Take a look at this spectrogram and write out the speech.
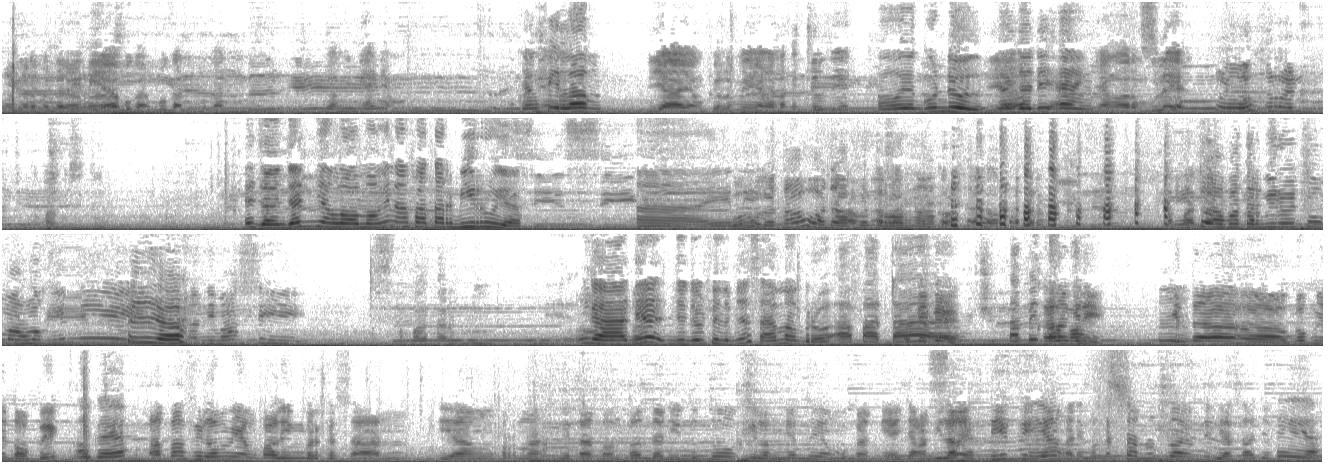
benar-benar ini ya bukan bukan bukan yang ini aja bukan yang film Iya, yang filmnya yang anak kecil tuh ya. oh yang gundul Iya. yang jadi eng Yang orang bule ya? oh keren bagus itu. eh jangan-jangan yang lo omongin Avatar biru ya ah gua ini nggak tahu ada avatar warna apa Avatar biru. itu avatar biru itu makhluk ini Iya. animasi Avatar blue. Enggak dia judul filmnya sama bro Avatar. Oke, oke. tapi sekarang tokoh gini Hmm. kita gue punya topik. Oke. Apa film yang paling berkesan yang pernah kita tonton dan itu tuh filmnya tuh yang bukan ya jangan bilang FTV ya nggak ada yang berkesan menurut gua FTV biasa aja. Iya.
